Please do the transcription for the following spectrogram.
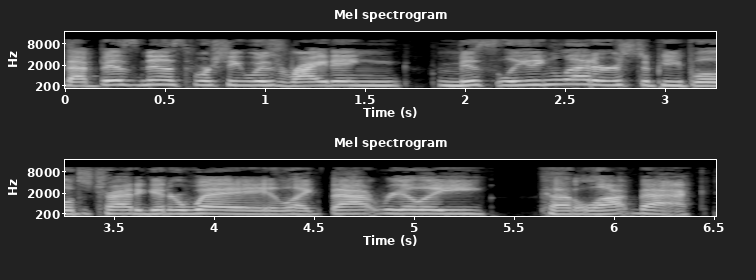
that business where she was writing misleading letters to people to try to get her way, like that really cut a lot back.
